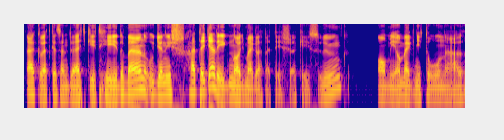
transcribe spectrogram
elkövetkezendő egy-két hétben, ugyanis hát egy elég nagy meglepetéssel készülünk, ami a megnyitónál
